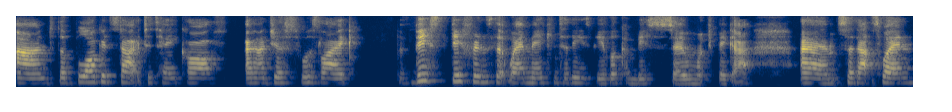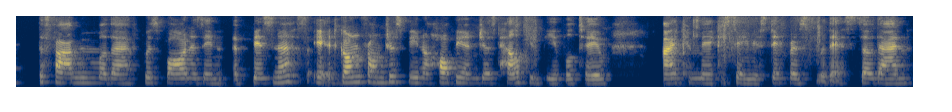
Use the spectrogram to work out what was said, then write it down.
and the blog had started to take off. And I just was like, this difference that we're making to these people can be so much bigger. Um, so that's when the farming mother was born as in a business. It had gone from just being a hobby and just helping people to I can make a serious difference with this. So then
